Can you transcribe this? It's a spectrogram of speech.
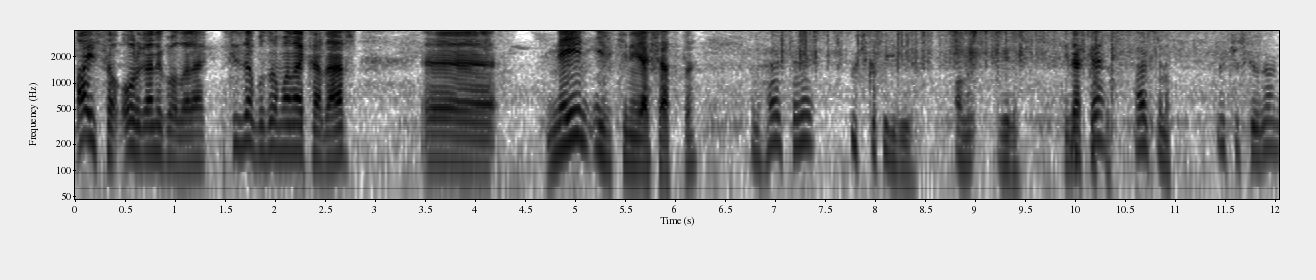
Aysa organik olarak size bu zamana kadar e, neyin ilkini yaşattı? Yani her sene 3 katı gidiyor alı verir. Bir dakika. Katı. Her sene 300 kilodan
